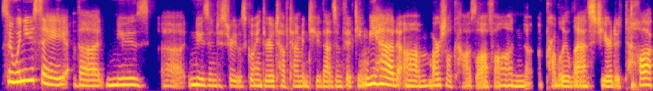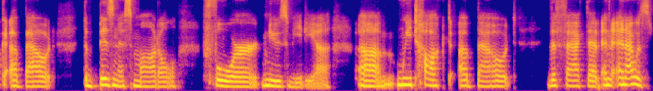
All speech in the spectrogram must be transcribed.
So when you say the news uh, news industry was going through a tough time in 2015, we had um, Marshall Kozloff on probably last year to talk about the business model for news media. Um, we talked about the fact that, and, and I was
